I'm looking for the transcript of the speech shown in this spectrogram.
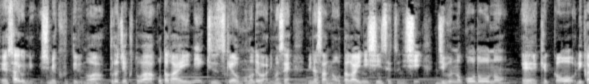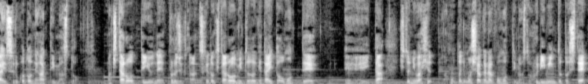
え最後に締めくくっているのは、プロジェクトはお互いに傷つけ合うものではありません。皆さんがお互いに親切にし、自分の行動の、え結果を理解することを願っていますと。まあ、鬼太郎っていうね、プロジェクトなんですけど、鬼太郎を見届けたいと思ってえー、いた人には本当に申し訳なく思っていますとフリーミントとして、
